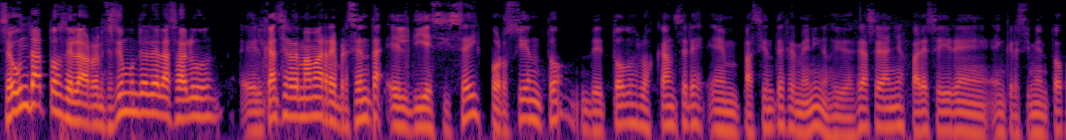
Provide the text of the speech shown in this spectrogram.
Según datos de la Organización Mundial de la Salud, el cáncer de mama representa el 16% de todos los cánceres en pacientes femeninos y desde hace años parece ir en, crecimiento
